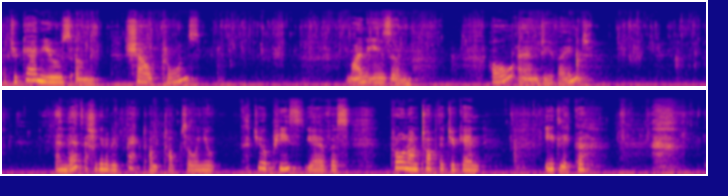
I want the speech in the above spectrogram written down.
but you can use um, shelled prawns. Mine is um, whole and deveined. And that's actually going to be packed on top. So when you cut your piece, you have this prawn on top that you can eat lekker.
